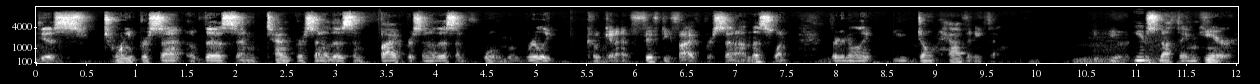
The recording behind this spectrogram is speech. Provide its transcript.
this 20% of this and 10% of this and 5% of this. And well, we're really cooking at 55% on this one. They're going to like, you don't have anything. You, yep. There's nothing here.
